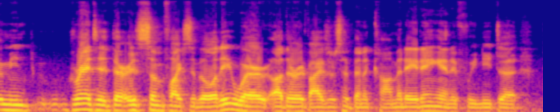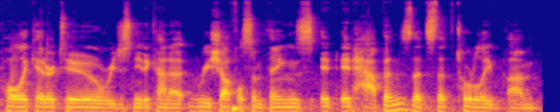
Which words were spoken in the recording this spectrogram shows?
I mean, granted, there is some flexibility where other advisors have been accommodating, and if we need to pull a kid or two, or we just need to kind of reshuffle some things, it, it happens. That's that's totally um,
